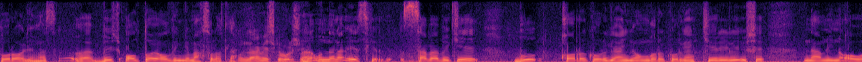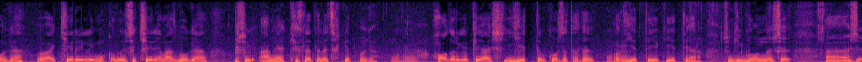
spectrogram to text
4 oylik emas va 5-6 oy oldingi mahsulotlar. Undan ham eski bo'lishi. Ha, undan ham eski. Sababiki bu qorni ko'rgan, yomg'irni ko'rgan, kerakli o'sha namlikni olib olgan va kerakli o'sha kerak emas bo'lgan o'sha ammiak kislotalar chiqib ketib qolgan. Hozirgi pH 7 ko'rsatadi. Hozir 7 yoki 7,5. Chunki gonni o'sha e, o'sha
